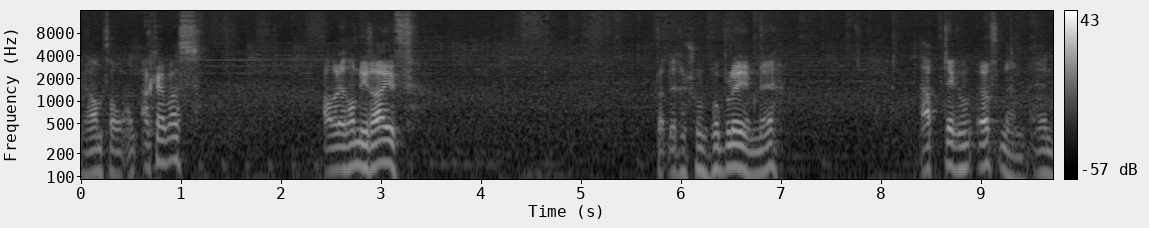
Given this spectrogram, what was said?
Wir haben zwar am Acker was. Aber ist noch nicht reif. Das ist schon ein Problem, ne? Abdeckung öffnen. N.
